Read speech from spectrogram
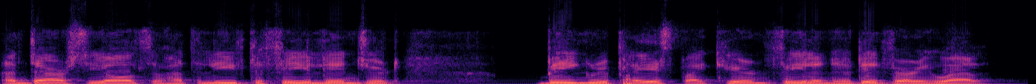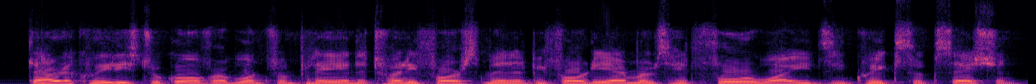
And Darcy also had to leave the field injured, being replaced by Kieran Phelan, who did very well. Dara Queely struck over one from play in the 21st minute before the Emeralds hit four wides in quick succession.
